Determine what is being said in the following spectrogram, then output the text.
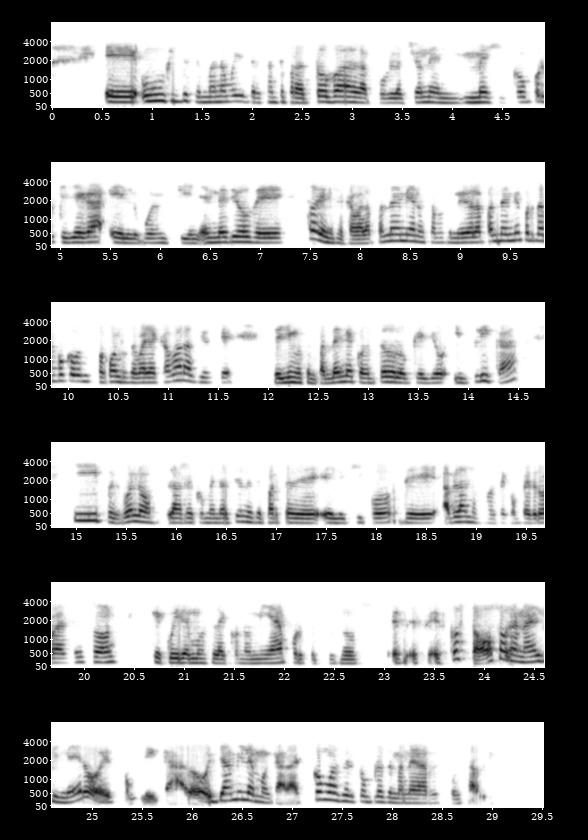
eh, un fin de semana muy interesante para toda la población en México porque llega el buen fin. En medio de, todavía no se acaba la pandemia, no estamos en medio de la pandemia, pero tampoco para cuándo se vaya a acabar, así es que seguimos en pandemia con todo lo que ello implica. Y pues bueno, las recomendaciones de parte del equipo de Hablando Fuerte con Pedro Arce son que cuidemos la economía porque pues nos es, es, costoso ganar el dinero, es complicado. Ya mi lemoncada, ¿cómo hacer compras de manera responsable?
